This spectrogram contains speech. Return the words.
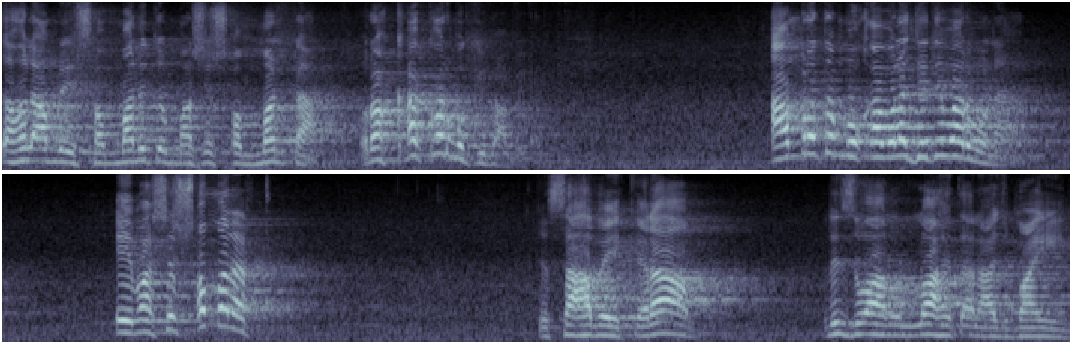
তাহলে আমরা এই সম্মানিত মাসের সম্মানটা রক্ষা করব কীভাবে? আমরা তো মোকাবেলা যেতে পারব না। এই মাসের সম্মানার্থে। সাহাবে কেরাম রিজওয়ানুল্লাহ তাল আজমাইন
